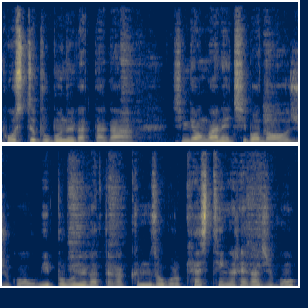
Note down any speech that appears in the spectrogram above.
포스트 부분을 갖다가 신경관에 집어 넣어주고 윗부분을 갖다가 금속으로 캐스팅을 해가지고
